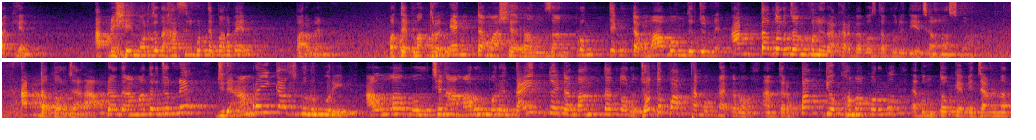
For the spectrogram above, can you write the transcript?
রাখেন, আপনি সেই মর্যাদা হাসিল করতে পারবেন? পারবেন না। অতএব মাত্র একটা মাসের রমজান প্রত্যেকটা মা বোনদের জন্য আটটা দরজা খুলে রাখার ব্যবস্থা করে দিয়েছে আল্লাহ আটটা দরজা আর আপনাদের আমাদের জন্য যদি আমরা এই কাজগুলো করি, আল্লাহ বলছেন, আমার উপরে দায়িত্ব এটা, বান্দা তোর যত পাপ থাকুক না কেন, আমি তার পাপকেও ক্ষমা করব এবং তোকে আমি জান্নাত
